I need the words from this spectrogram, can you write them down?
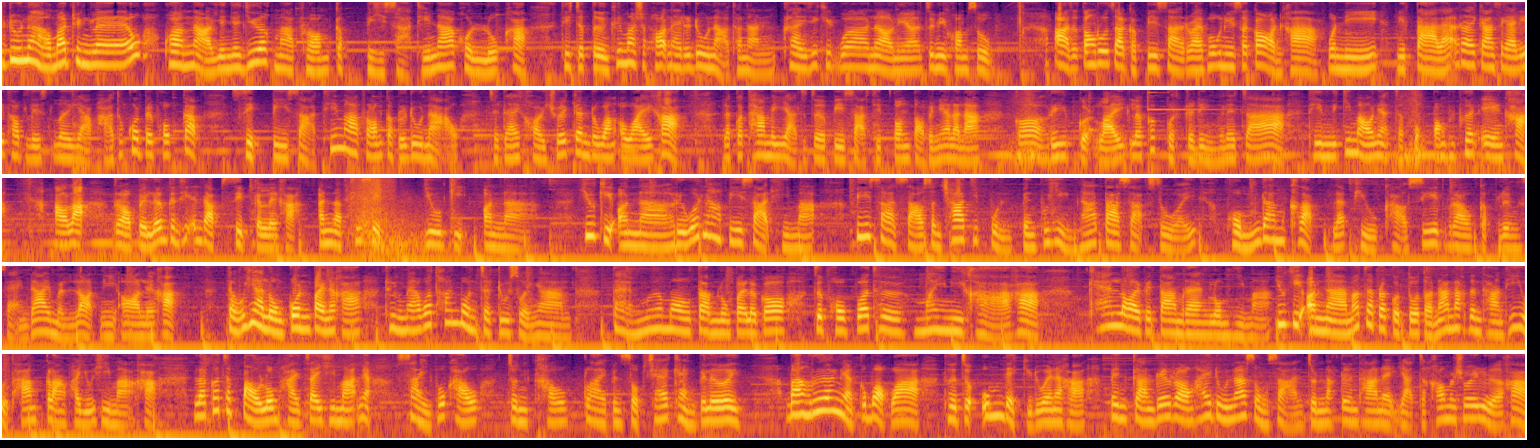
ฤดูหนาวมาถึงแล้ว ความหนาวเย็นเยือกมาพร้อมกับปีศาจที่น่าขนลุกค่ะ ที่จะตื่นขึ้นมาเฉพาะในฤดูหนาวเท่านั้น ใครที่คิดว่าหนาวเนี้ยจะมีความสุข อาจจะต้องรู้จักกับปีศาจร้ายพวกนี้ซะก่อนค่ะ วันนี้นิตาและรายการ Scary Top List เลยอยากพาทุกคนไปพบกับ 10 ปีศาจที่มาพร้อมกับฤดูหนาว จะได้คอยช่วยกันระวังเอาไว้ค่ะ แล้วก็ถ้าไม่อยากจะเจอปีศาจ10ตนต่อไปเนี่ยแล้วนะ ก็รีบกดไลค์แล้วก็กดกระดิ่งไว้เลยจ้า ทีมนิกกี้เมาส์เนี่ยจะปกป้องเพื่อนๆเองค่ะ เอาละเราไปเริ่มกันที่อันดับ 10 กันเลยค่ะ อันดับที่ 10ยูกิออนนา ยูกิออนนา หรือว่านางปีศาจหิมะ ปีศาจสาวสัญชาติญี่ปุ่น เป็นผู้หญิงหน้าตาสะสวย ผมดำคลับและผิวขาวซีดเราวกับเรืองแสงได้เหมือนหลอดนีออนเลยค่ะ แต่ว่าอย่าหลงกลไปนะคะ ถึงแม้ว่าท่อนบนจะดูสวยงาม แต่เมื่อมองต่ำลงไปแล้วก็จะพบว่าเธอไม่มีขาค่ะ แค่ลอยไปตามแรงลมหิมะ ยูกิออนนามักจะปรากฏตัวต่อหน้านักเดินทางที่อยู่ท่ามกลางพายุหิมะค่ะ แล้วก็จะเป่าลมหายใจหิมะเนี่ยใส่พวกเขาจนเขากลายเป็นศพแช่แข็งไปเลย บางเรื่องเนี่ยก็บอกว่าเธอจะอุ้มเด็กอยู่ด้วยนะคะ เป็นการเรียกร้องให้ดูน่าสงสารจนนักเดินทางเนี่ยอยากจะเข้ามาช่วยเหลือค่ะ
